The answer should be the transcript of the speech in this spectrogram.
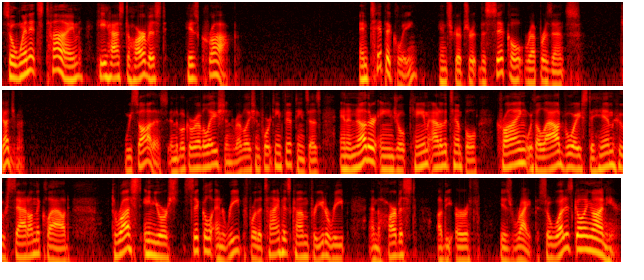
So when it's time, he has to harvest his crop. And typically, in Scripture, the sickle represents judgment. We saw this in the book of Revelation. Revelation 14, 15 says, And another angel came out of the temple, crying with a loud voice to him who sat on the cloud, Thrust in your sickle and reap, for the time has come for you to reap, and the harvest of the earth is ripe. So, what is going on here?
